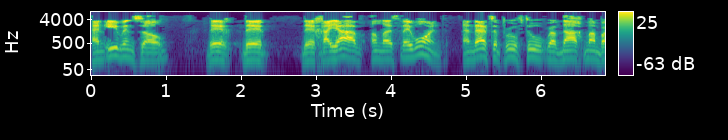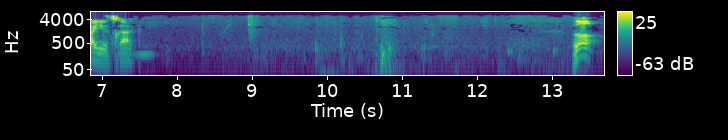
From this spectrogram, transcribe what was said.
and even so, they they they chayav unless they warned, and that's a proof to Rav Nachman Bar Yitzchak. Lo,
